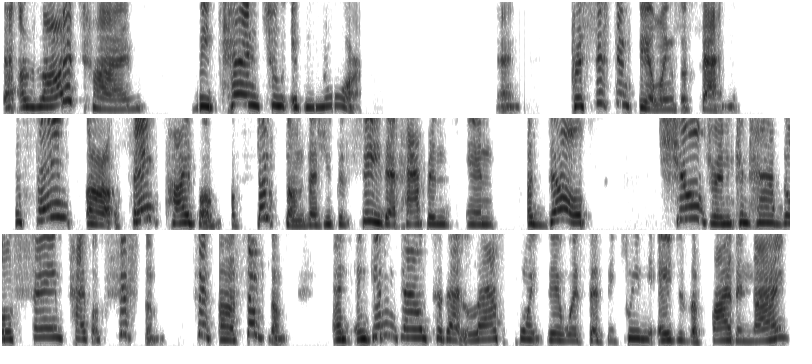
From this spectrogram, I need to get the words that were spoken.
that a lot of times we tend to ignore. Okay? Persistent feelings of sadness. It's The same, uh, same type of, of symptoms as you can see that happens in adults children can have those same type of systems, uh, symptoms. And, and getting down to that last point there where it says between the ages of five and nine,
